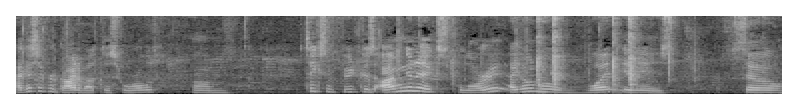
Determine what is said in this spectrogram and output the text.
I guess I forgot about this world. Um, take some food because I'm gonna explore it. I don't know what it is. So,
